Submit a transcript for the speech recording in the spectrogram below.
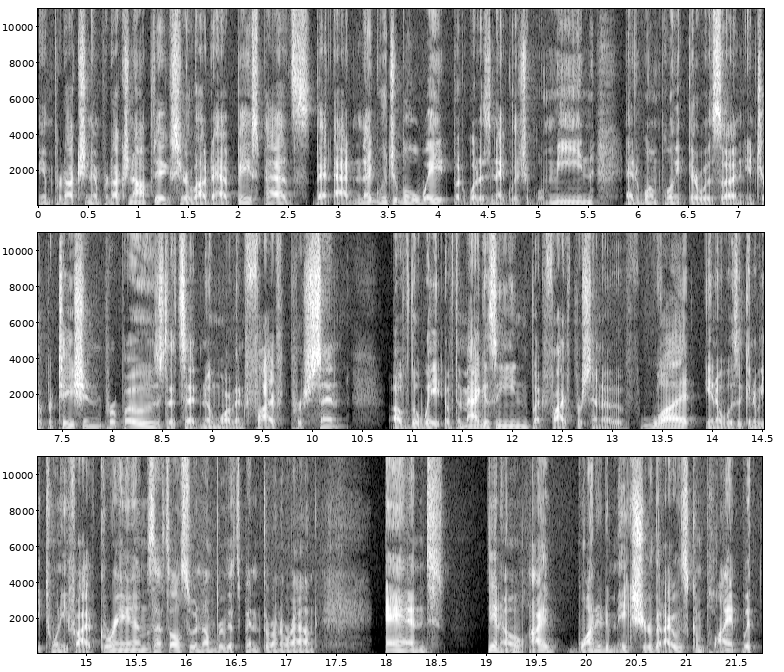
in production and production optics you're allowed to have base pads that add negligible weight but what does negligible mean? At one point there was an interpretation proposed that said no more than 5% of the weight of the magazine but 5% of what you know was it going to be 25 grams that's also a number that's been thrown around and you know, I wanted to make sure that I was compliant with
